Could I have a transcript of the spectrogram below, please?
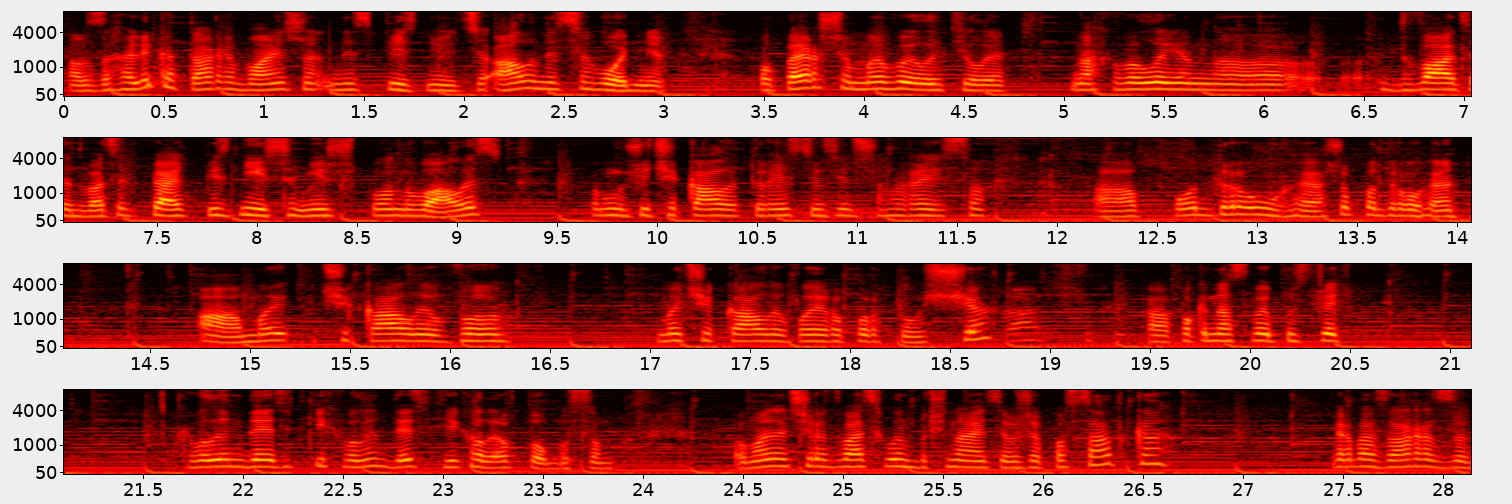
А взагалі катари майже не спізнюються, але не сьогодні. По-перше, ми вилетіли на хвилин е, 20-25 пізніше, ніж планувалось, тому що чекали туристів з іншого рейсу. А по-друге, що по-друге? А, ми чекали в ми чекали в аеропорту ще, а, поки нас випустять хвилин 10 і хвилин 10 їхали автобусом. У мене через 20 хвилин починається вже посадка. Треба зараз за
